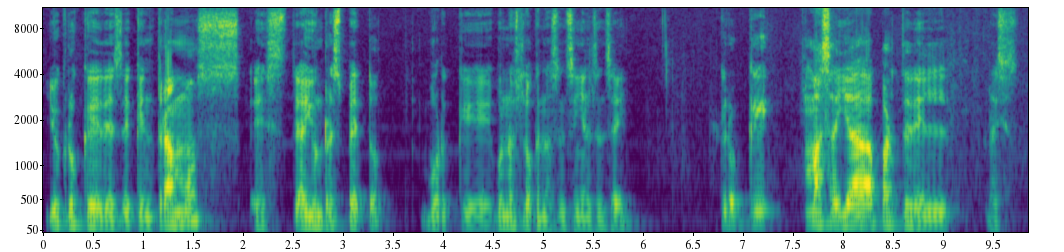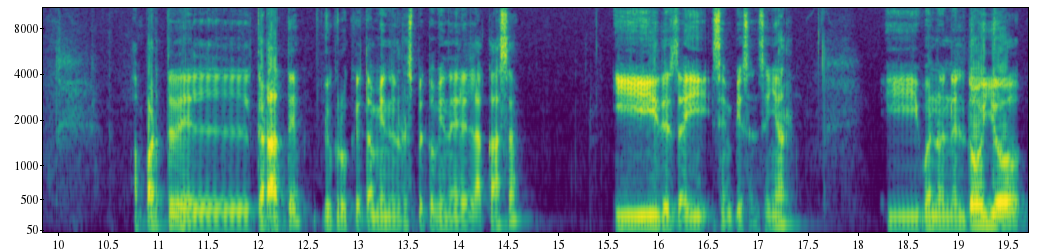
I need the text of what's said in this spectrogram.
yo creo que desde que entramos este, hay un respeto, porque, bueno, es lo que nos enseña el sensei. Creo que más allá, aparte del... Gracias. Aparte del karate, yo creo que también el respeto viene de la casa y desde ahí se empieza a enseñar. Y bueno, en el dojo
